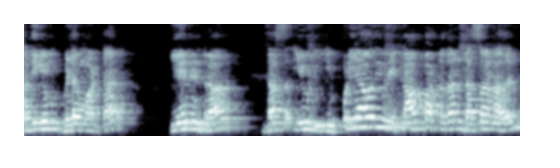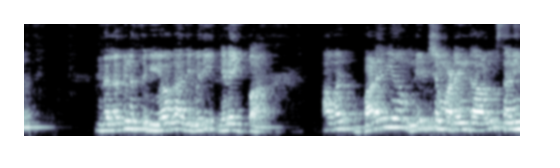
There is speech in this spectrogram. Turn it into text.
அதிகம் விடமாட்டார். ஏனென்றால் தச இவர் எப்படியாவது இவரை காப்பாற்றதான் தசாநாதன் இந்த லக்னத்துக்கு யோகாதிபதி நினைப்பார். அவர் பலவீனம் நீட்சம் அடைந்தாலும் சனி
